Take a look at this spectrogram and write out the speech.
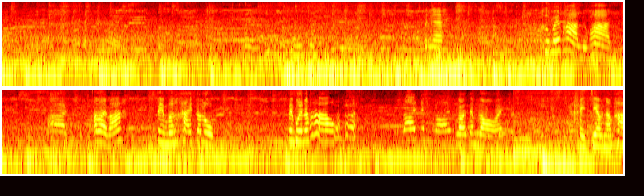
มาม่าผัดที่มาเป็นไง คือไม่ผ่านหรือผ่านอ่อนอร่อยปะฝีมือใครสรุปฝีมือน้ำเผาร้อยเต็มร้อยร้อยเต็มร้อย ไข่เจียวน้ำเผา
